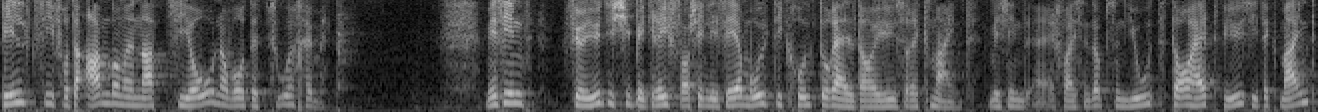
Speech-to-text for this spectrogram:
Bild von den anderen Nationen, die dazukommen. Wir sind für jüdische Begriffe wahrscheinlich sehr multikulturell da in unserer Gemeinde. Wir sind, äh, ich weiß nicht, ob es einen Jude da hat bei uns in der Gemeinde.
